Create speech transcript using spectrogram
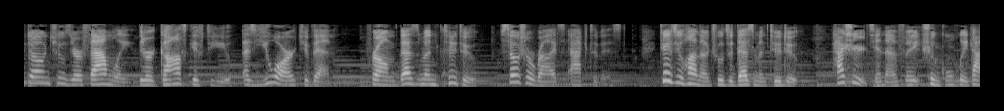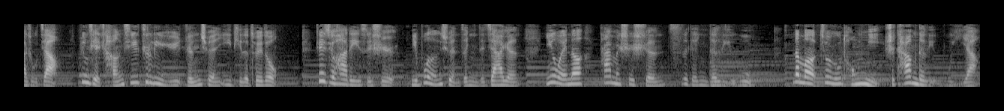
don't choose your family; they're God's gift to you, as you are to them. From Desmond Tutu, social rights activist。这句话呢，出自 Desmond Tutu，他是前南非圣公会大主教，并且长期致力于人权议题的推动。这句话的意思是你不能选择你的家人，因为呢，他们是神赐给你的礼物。那么，就如同你是他们的礼物一样。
